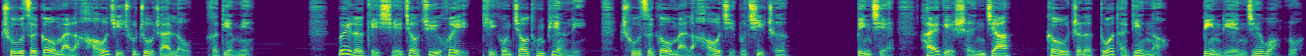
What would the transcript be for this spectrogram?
出资购买了好几处住宅楼和店面；为了给邪教聚会提供交通便利，出资购买了好几部汽车，并且还给神家购置了多台电脑，并连接网络。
